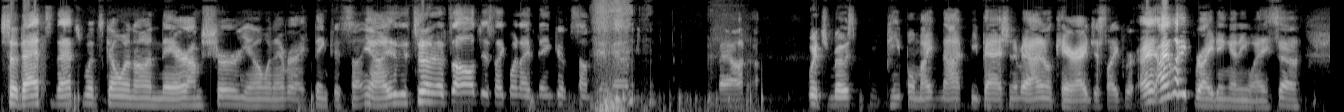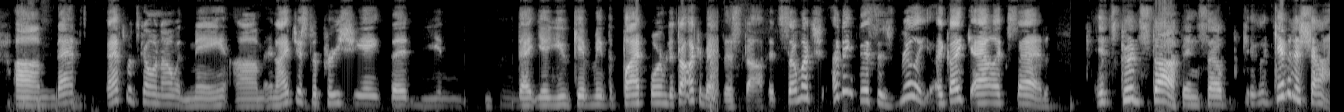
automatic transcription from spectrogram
so that's that's what's going on there i'm sure you know whenever i think of something yeah it's, it's all just like when i think of something that I'm about which most people might not be passionate about i don't care i just like i, I like writing anyway so um that's that's what's going on with me um and i just appreciate that you that you, you give me the platform to talk about this stuff it's so much i think this is really like, like alex said it's good stuff and so give- give it a shot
